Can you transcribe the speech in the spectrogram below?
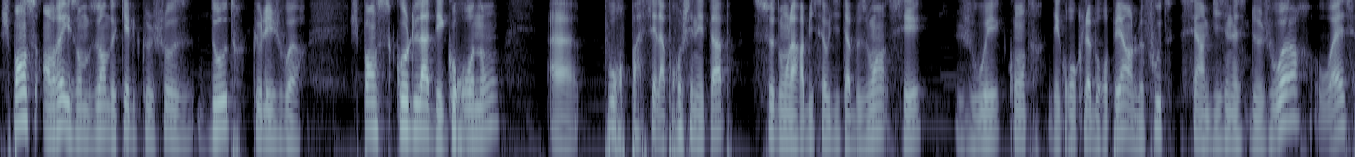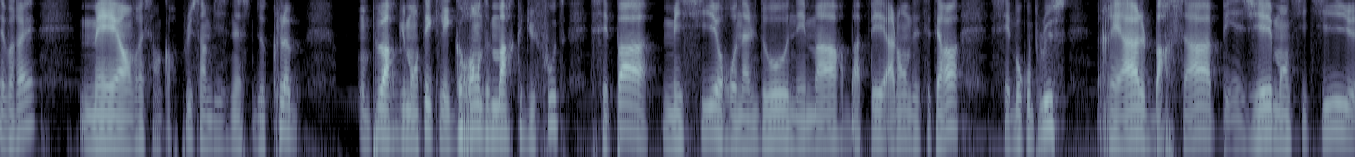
Je pense, en vrai, ils ont besoin de quelque chose d'autre que les joueurs. Je pense qu'au-delà des gros noms, euh, pour passer la prochaine étape, ce dont l'Arabie Saoudite a besoin, c'est jouer contre des gros clubs européens. Le foot, c'est un business de joueurs, ouais, c'est vrai, mais en vrai, c'est encore plus un business de club. On peut argumenter que les grandes marques du foot, c'est pas Messi, Ronaldo, Neymar, Mbappé, Haaland, etc. C'est beaucoup plus Real, Barça, PSG, Man City,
